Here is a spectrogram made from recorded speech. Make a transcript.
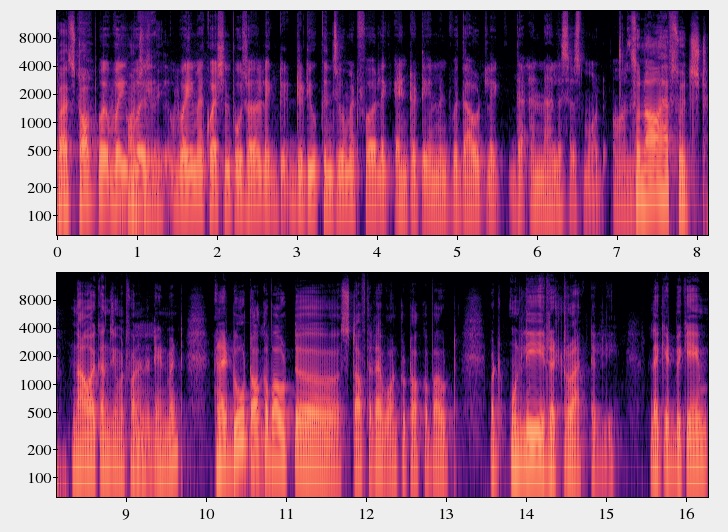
तो I stop Wait, wait, consciously wait, why my question पूछ रहा था like did, did you consume it for like entertainment without like the analysis mode on So now I have switched. Now I consume it for entertainment, and I do talk about uh, stuff that I want to talk about, but only retroactively. Like it became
